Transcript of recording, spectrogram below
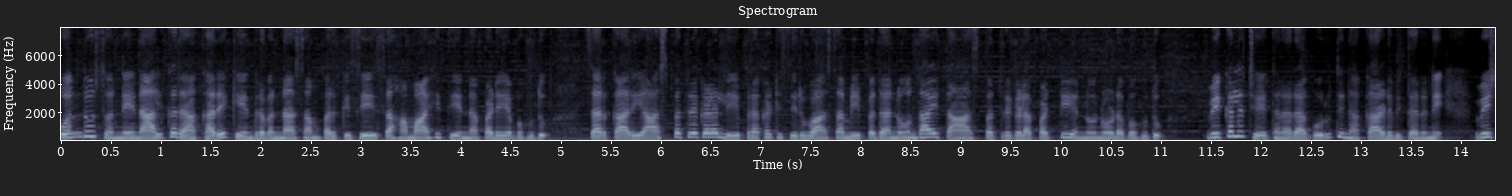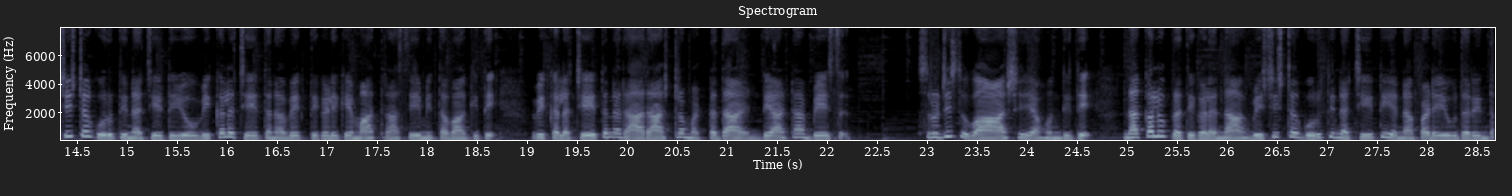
ಒಂದು ಸೊನ್ನೆ ನಾಲ್ಕರ ಕರೆ ಕೇಂದ್ರವನ್ನು ಸಂಪರ್ಕಿಸಿ ಸಹ ಮಾಹಿತಿಯನ್ನು ಪಡೆಯಬಹುದು. ಸರ್ಕಾರಿ ಆಸ್ಪತ್ರೆಗಳಲ್ಲಿ ಪ್ರಕಟಿಸಿರುವ ಸಮೀಪದ ನೋಂದಾಯಿತ ಆಸ್ಪತ್ರೆಗಳ ಪಟ್ಟಿಯನ್ನು ನೋಡಬಹುದು. ವಿಕಲಚೇತನರ ಗುರುತಿನ ಕಾರ್ಡ್ ವಿತರಣೆ. ವಿಶಿಷ್ಟ ಗುರುತಿನ ಚೀಟಿಯು ವಿಕಲಚೇತನ ವ್ಯಕ್ತಿಗಳಿಗೆ ಮಾತ್ರ ಸೀಮಿತವಾಗಿದೆ. ವಿಕಲಚೇತನರ ರಾಷ್ಟ್ರಮಟ್ಟದ ಡ್ಯಾಟಾಬೇಸ್ ಸೃಜಿಸುವ ಆಶಯ ಹೊಂದಿದೆ. ನಕಲು ಪ್ರತಿಗಳನ್ನು ವಿಶಿಷ್ಟ ಗುರುತಿನ ಚೀಟಿಯನ್ನು ಪಡೆಯುವುದರಿಂದ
